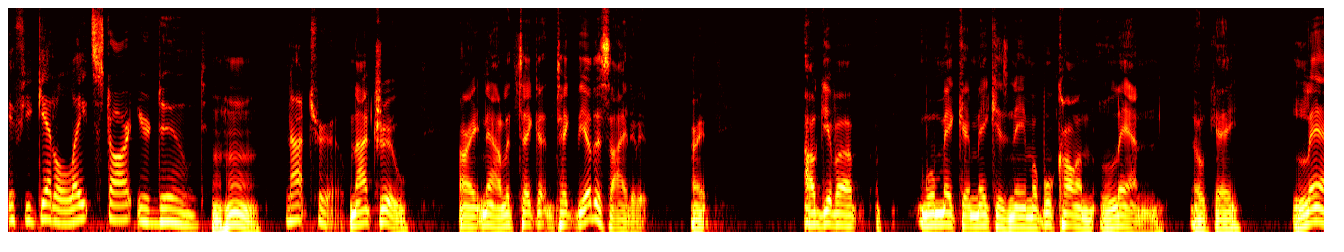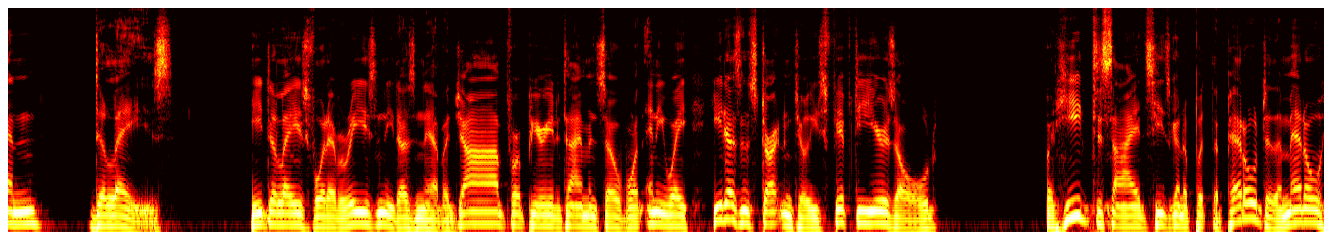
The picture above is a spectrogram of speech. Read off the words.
if you get a late start, you're doomed. Mm-hmm. Not true. Not true. All right, now let's take a, take the other side of it. All right, I'll give a. We'll make a, make his name up. We'll call him Len. Okay, Len delays. He delays for whatever reason. He doesn't have a job for a period of time and so forth. Anyway, he doesn't start until he's 50 years old. But he decides he's going to put the pedal to the metal.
